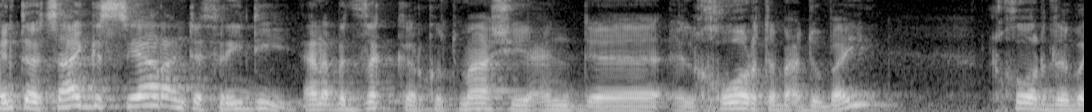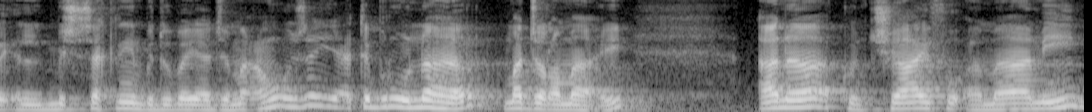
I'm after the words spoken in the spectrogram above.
أنت سايق السيارة أنت 3D. أنا بتذكر كنت ماشي عند آه، الخور تبع دبي. الخور دبي اللي مش ساكنين بدبي يا جماعة هو زي يعتبروه نهر مجرى مائي. أنا كنت شايفه أمامي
